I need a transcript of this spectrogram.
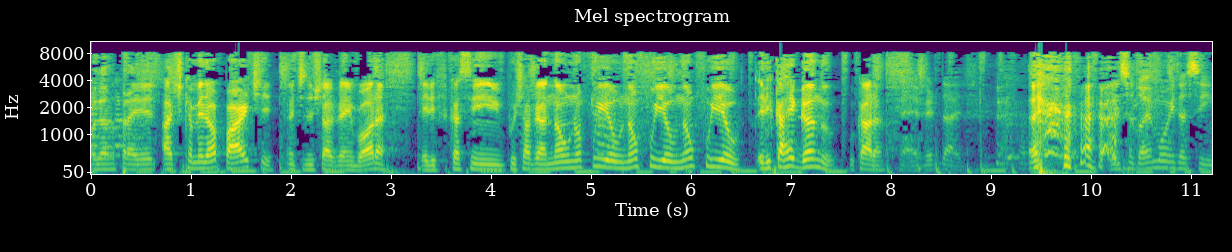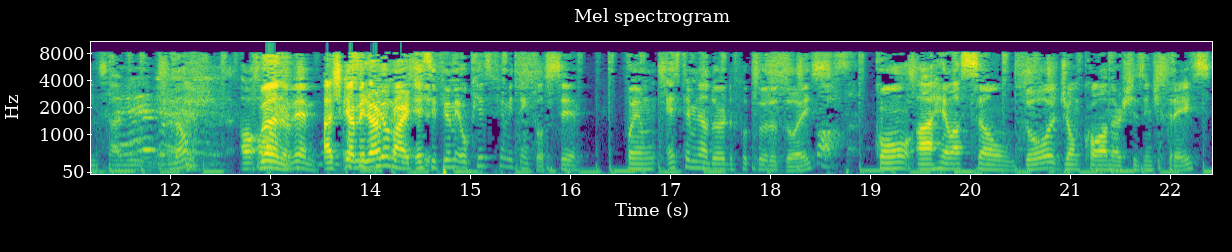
olhando pra ele. Acho que a melhor parte, antes do Xavier ir embora, ele fica assim pro Xavier, não, não fui eu, não fui eu, não fui eu. Ele carregando o cara. É, é verdade. Isso dói muito, assim, sabe? Não? Ó, ó, Mano, quer ver? acho que é a melhor filme- parte. Esse filme, o que esse filme tentou ser foi um Exterminador do Futuro 2 com a relação do John Connor X-23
